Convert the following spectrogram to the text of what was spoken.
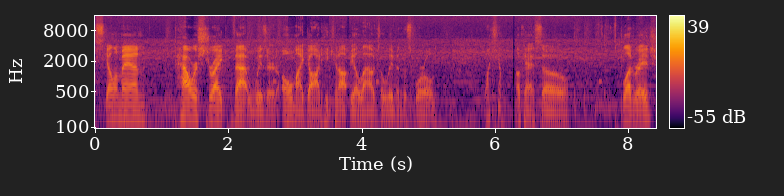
Skeleman, Power Strike that wizard. Oh my god, he cannot be allowed to live in this world. Why can't... Okay, so... It's Blood Rage.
